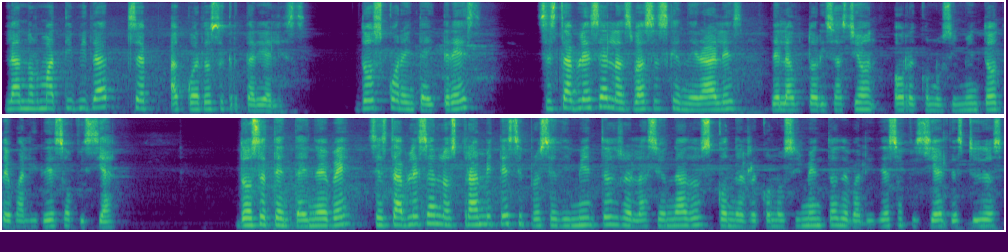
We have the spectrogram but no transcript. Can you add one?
La normatividad CEP Acuerdos Secretariales 243 se establecen las bases generales de la autorización o reconocimiento de validez oficial. 279 se establecen los trámites y procedimientos relacionados con el reconocimiento de validez oficial de estudios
